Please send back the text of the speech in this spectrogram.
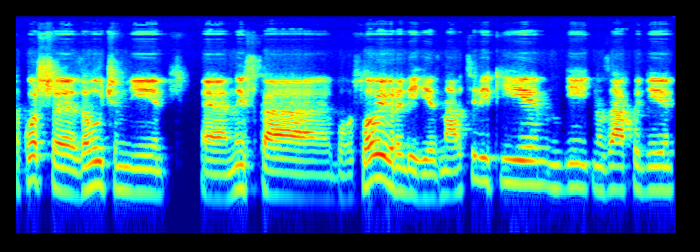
також е, залучені е, низка богословів, релігієзнавців, які діють на заході,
